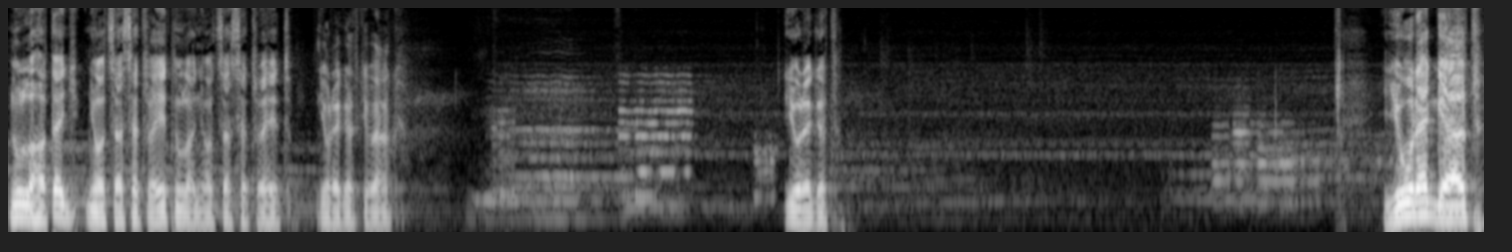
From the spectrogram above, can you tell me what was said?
061-877-0877 061 877 0877. Jó reggelt kívánok! Jó reggelt! Jó reggelt!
